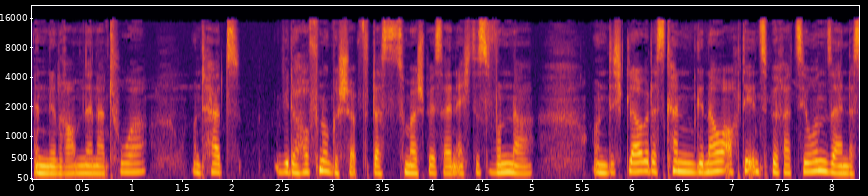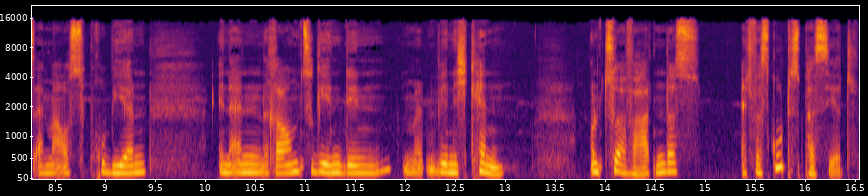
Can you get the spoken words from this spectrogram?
in den Raum der Natur und hat wieder Hoffnung geschöpft. Das zum Beispiel ist ein echtes Wunder. Und ich glaube, das kann genau auch die Inspiration sein, das einmal auszuprobieren, in einen Raum zu gehen, den wir nicht kennen und zu erwarten, dass etwas Gutes passiert.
